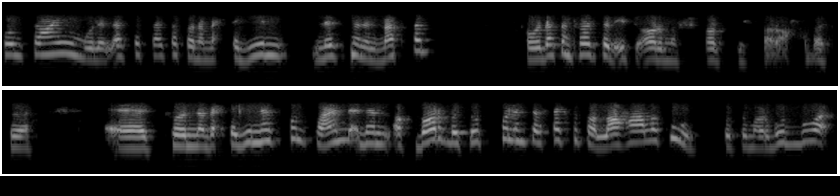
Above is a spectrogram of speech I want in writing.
full time وللأسف ساعتها كنا محتاجين ناس من المكتب. هو ده كان شرط ال HR مش شرطي الصراحة. بس آه، كنا محتاجين ناس full time لأن الأخبار بتدخل أنت محتاج تطلعها على طول. كنت مربوط بوقت.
